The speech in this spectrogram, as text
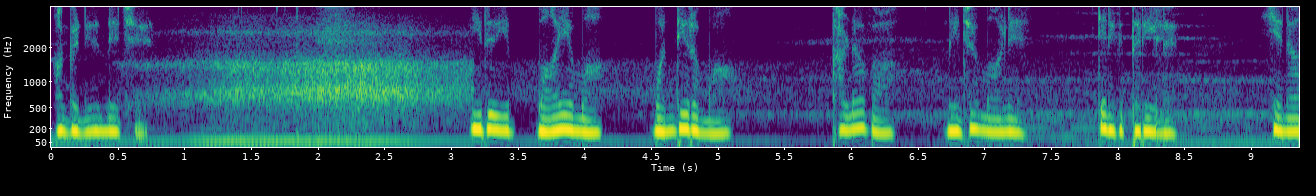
அங்கே நின்றுச்சு இது மாயமா மந்திரமா கனவா நிஜமானு எனக்கு தெரியல. ஏன்னா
